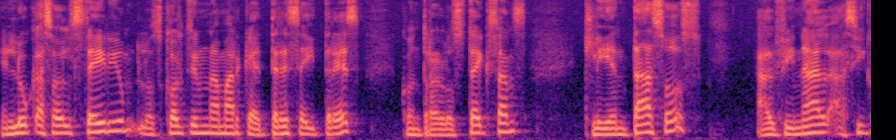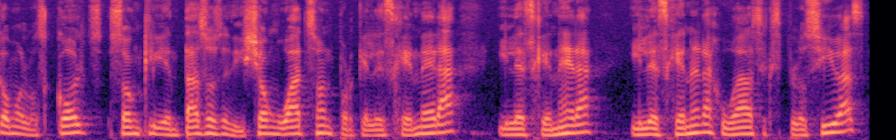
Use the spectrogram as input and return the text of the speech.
en Lucas Oil Stadium. Los Colts tienen una marca de 13 y 3 contra los Texans clientazos. Al final, así como los Colts son clientazos de Deshaun Watson porque les genera y les genera y les genera jugadas explosivas.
